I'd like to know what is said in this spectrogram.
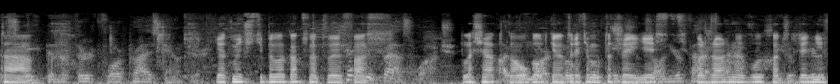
Так. Я отмечу тебе локацию на твоей watch. Площадка, уголки на третьем этаже есть пожарный выход have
